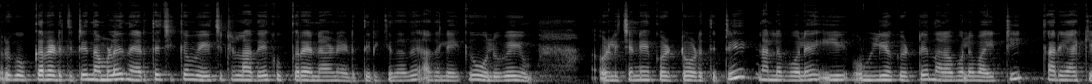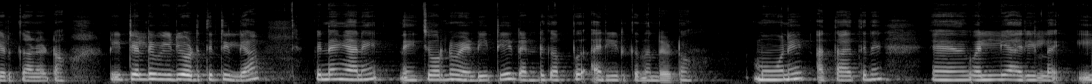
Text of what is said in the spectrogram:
ഒരു കുക്കർ എടുത്തിട്ട് നമ്മൾ നേരത്തെ ചിക്കൻ വേവിച്ചിട്ടുള്ള അതേ കുക്കർ തന്നെയാണ് എടുത്തിരിക്കുന്നത്. അതിലേക്ക് ഒലുവയും വെളിച്ചെണ്ണയൊക്കെ ഇട്ട് കൊടുത്തിട്ട് നല്ലപോലെ ഈ ഉള്ളിയൊക്കെ ഇട്ട് നല്ലപോലെ വയറ്റി കറിയാക്കി എടുക്കുകയാണ് കേട്ടോ. ഡീറ്റെയിൽഡ് വീഡിയോ എടുത്തിട്ടില്ല. പിന്നെ ഞാൻ നെയ്ച്ചോറിന് വേണ്ടിയിട്ട് രണ്ട് കപ്പ് അരി എടുക്കുന്നുണ്ട് കേട്ടോ. മോന് അത്താഴത്തിന് വലിയ അരിയുള്ള ഈ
